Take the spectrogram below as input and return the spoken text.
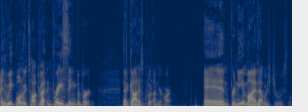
In week one, we talked about embracing the burden that God has put on your heart. And for Nehemiah, that was Jerusalem.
